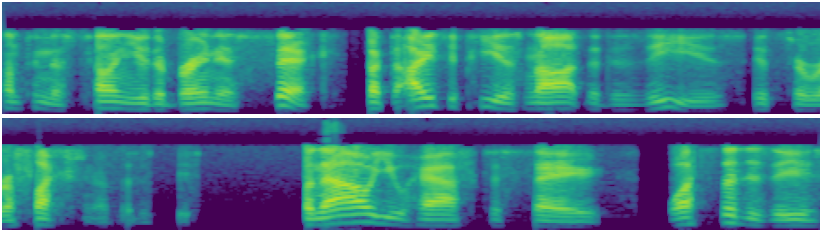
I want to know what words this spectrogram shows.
something that's telling you the brain is sick, but the ICP is not the disease, it's a reflection of the disease. So now you have to say, what's the disease?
